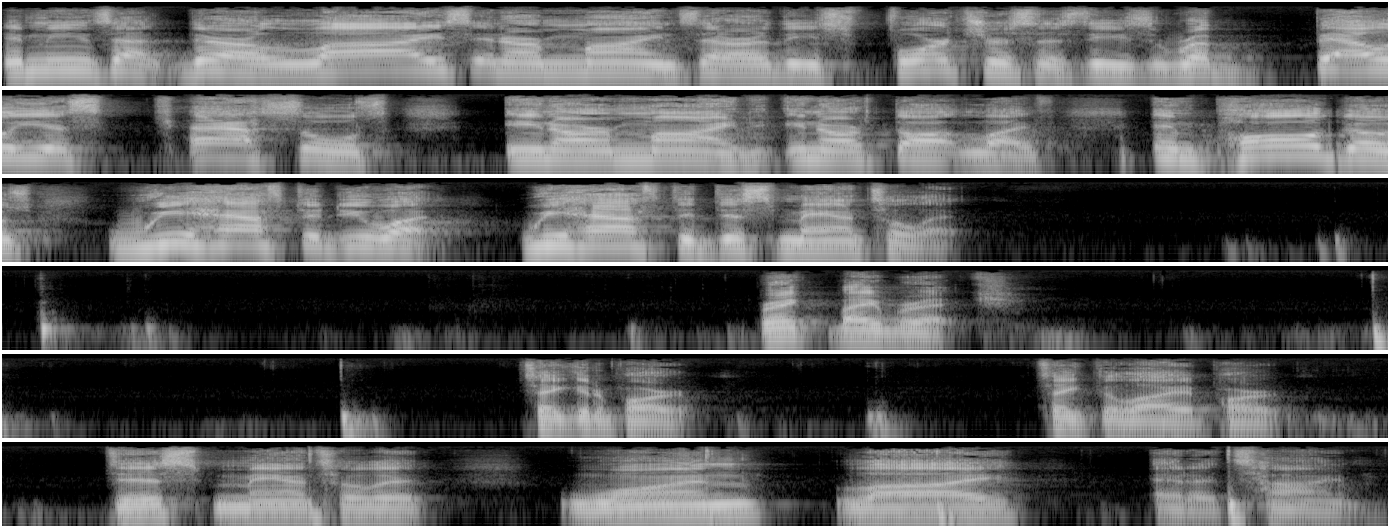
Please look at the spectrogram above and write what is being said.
it means that there are lies in our minds that are these fortresses, these rebellious castles in our mind, in our thought life. And Paul goes, we have to do what? We have to dismantle it. Brick by brick. Take it apart. Take the lie apart. Dismantle it one lie at a time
